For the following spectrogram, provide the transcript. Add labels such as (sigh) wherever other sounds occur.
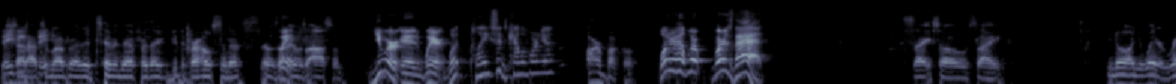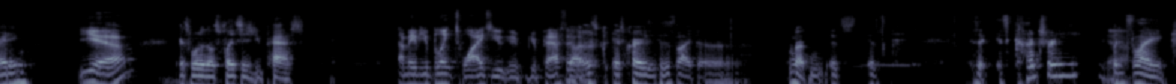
Babies, Shout out to my brother Tim and them for their for hosting us. It was Wait. it was awesome. You were in where? What place in California? Arbuckle. What the hell? Where? Where's that? It's like so it's like you know on your way to Redding, Yeah. it's one of those places you pass. I mean, if you blink twice, you you you're past it. No, or- it's it's crazy because it's like uh I'm not it's it's it's a, it's country, but it's like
